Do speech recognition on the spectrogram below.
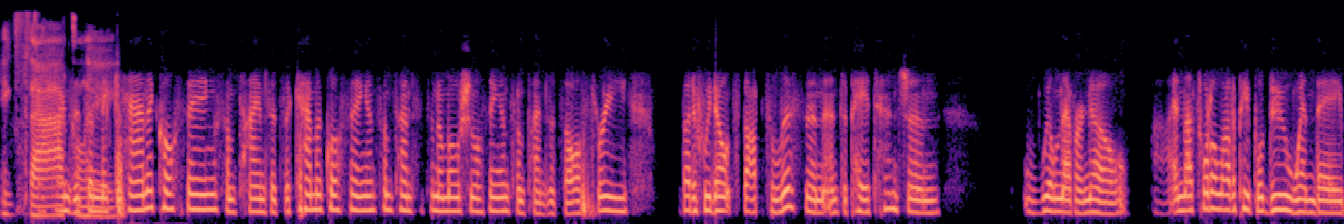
Exactly. Sometimes it's a mechanical thing, sometimes it's a chemical thing, and sometimes it's an emotional thing, and sometimes it's all three. But if we don't stop to listen and to pay attention, we'll never know. Uh, and that's what a lot of people do when they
